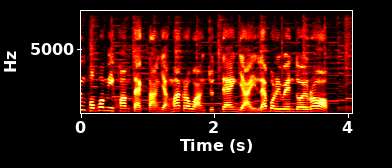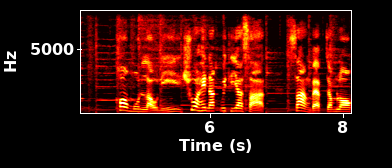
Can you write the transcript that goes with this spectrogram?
ซึ่งพบว่ามีความแตกต่างอย่างมากระหว่างจุดแดงใหญ่และบริเวณโดยรอบ ข้อมูลเหล่านี้ช่วยให้นักวิทยาศาสตร์ สร้างแบบจำลอง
